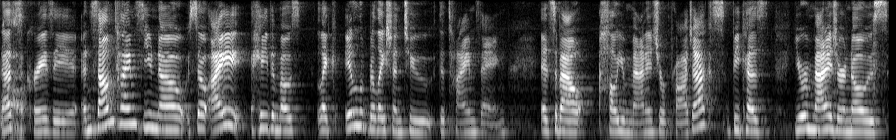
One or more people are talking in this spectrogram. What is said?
That's, that's crazy. And sometimes, you know, so I hate the most, like in relation to the time thing, it's about how you manage your projects because your manager knows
